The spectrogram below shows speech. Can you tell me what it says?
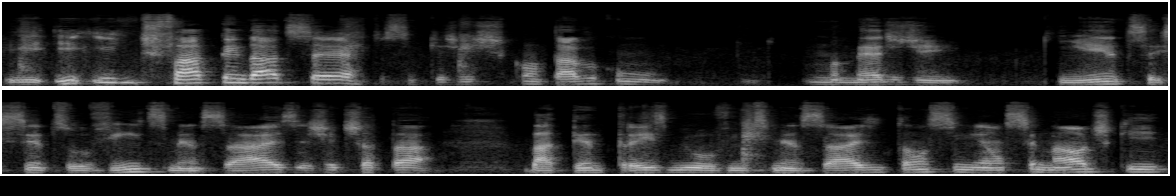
E, e, e, de fato tem dado certo, assim, que a gente contava com uma média de 500, 600 ouvintes mensais e a gente já está batendo 3 mil ouvintes mensais. Então, assim, é um sinal de que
